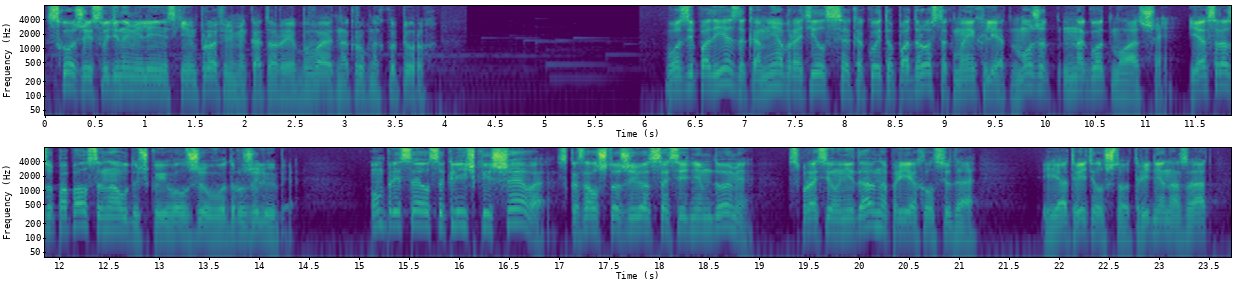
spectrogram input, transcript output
схожие с водяными ленинскими профилями, которые бывают на крупных купюрах. Возле подъезда ко мне обратился какой-то подросток моих лет, может, на год младше. Я сразу попался на удочку его лживого дружелюбия. Он представился кличкой Шева, сказал, что живет в соседнем доме, спросил, недавно приехал сюда. Я ответил, что три дня назад –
